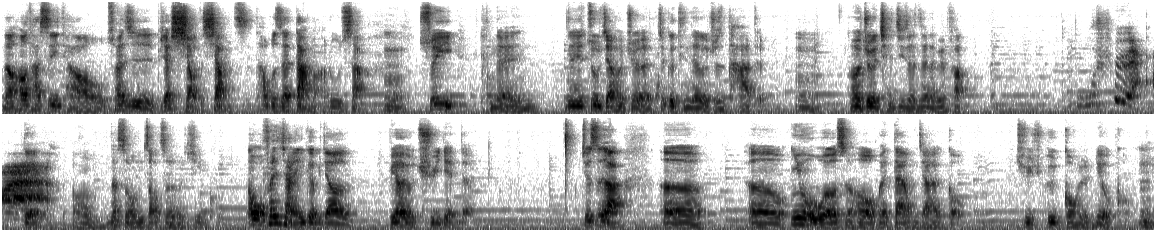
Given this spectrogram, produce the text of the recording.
然后它是一条算是比较小的巷子，它不是在大马路上，嗯，所以可能那些住家会觉得这个停车格就是他的，嗯，然后就会前机车在那边放，不是啊，对，然后那时候我们找车很辛苦，那我分享一个比较比较有趣一点的，就是啊。呃呃，因为我有时候会带我们家的狗去去公园遛狗，嗯，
